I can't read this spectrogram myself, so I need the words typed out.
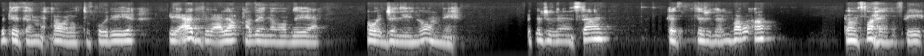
بتلك المحاولة الطفولية لإعادة العلاقة بين الرضيع هو الجنين وأمه. فتجد الإنسان تجد المرأة تنصهر في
